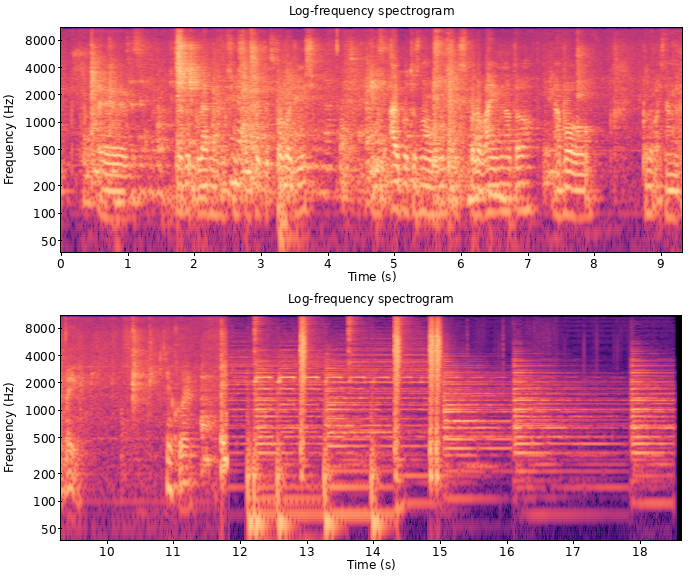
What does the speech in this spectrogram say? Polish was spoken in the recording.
e, regularnych musimy się niestety pogodzić i albo to znowu wrócić z polowaniem na to, albo polować na Norwegii. Dziękuję.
